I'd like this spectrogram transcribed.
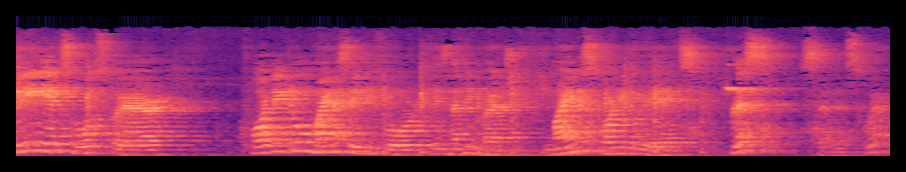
3x whole square 42 minus 84 is nothing but minus 42x plus 7 square.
